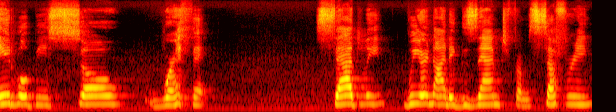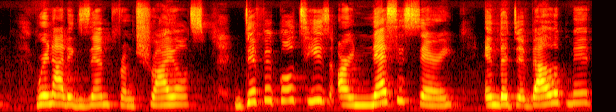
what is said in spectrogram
it will be so worth it. Sadly, we are not exempt from suffering. We're not exempt from trials. Difficulties are necessary in the development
